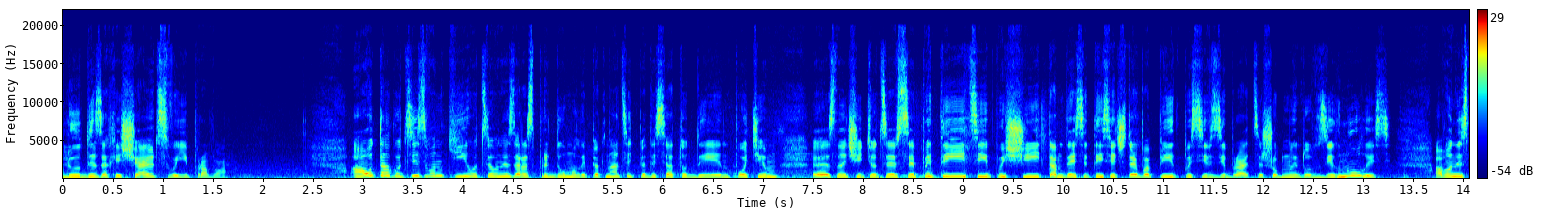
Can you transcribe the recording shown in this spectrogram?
люди захищають свої права. А отак, оці дзвонки, оце вони зараз придумали 1551, потім, е, значить, оце все петиції пишіть, там 10 тисяч треба підписів зібрати, це щоб ми тут зігнулись. А вони з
